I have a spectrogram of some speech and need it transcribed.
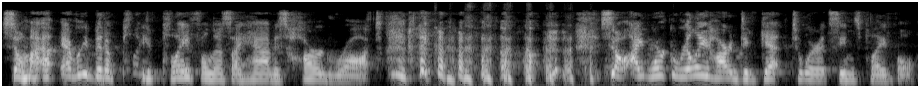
So my, every bit of play, playfulness I have is hard wrought. so I work really hard to get to where it seems playful.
